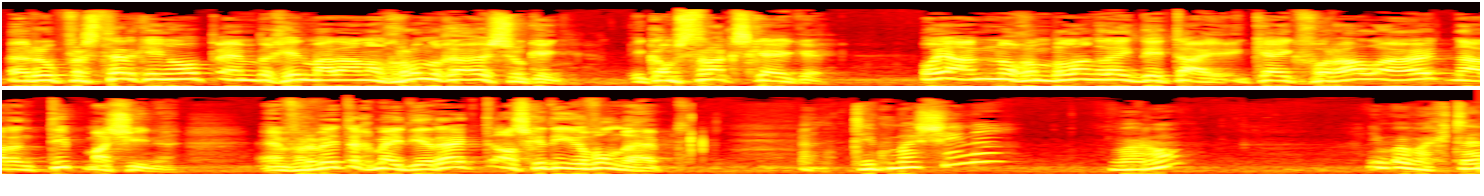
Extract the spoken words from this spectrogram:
eh, roep versterking op en begin maar aan een grondige huiszoeking. Ik kom straks kijken. Oh ja, nog een belangrijk detail. Kijk vooral uit naar een typemachine. En verwittig mij direct als je die gevonden hebt. Een typemachine? Waarom? Ja, maar wacht, hè.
